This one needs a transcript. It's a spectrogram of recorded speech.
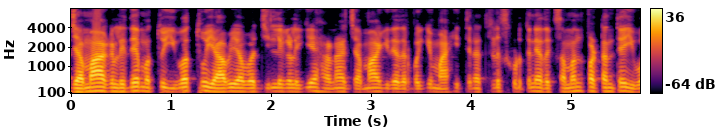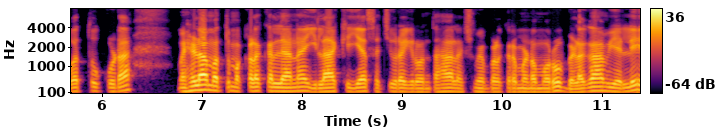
ಜಮಾ ಆಗಲಿದೆ ಮತ್ತು ಇವತ್ತು ಯಾವ ಯಾವ ಜಿಲ್ಲೆಗಳಿಗೆ ಹಣ ಜಮಾ ಆಗಿದೆ ಅದರ ಬಗ್ಗೆ ಮಾಹಿತಿನ ತಿಳಿಸ್ಕೊಡ್ತೇನೆ. ಅದಕ್ಕೆ ಸಂಬಂಧಪಟ್ಟಂತೆ ಇವತ್ತು ಕೂಡ ಮಹಿಳಾ ಮತ್ತು ಮಕ್ಕಳ ಕಲ್ಯಾಣ ಇಲಾಖೆಯ ಸಚಿವರಾಗಿರುವಂತಹ ಲಕ್ಷ್ಮೀ ಬಳಕರ ಮೇಡಮ್ ಅವರು ಬೆಳಗಾವಿಯಲ್ಲಿ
